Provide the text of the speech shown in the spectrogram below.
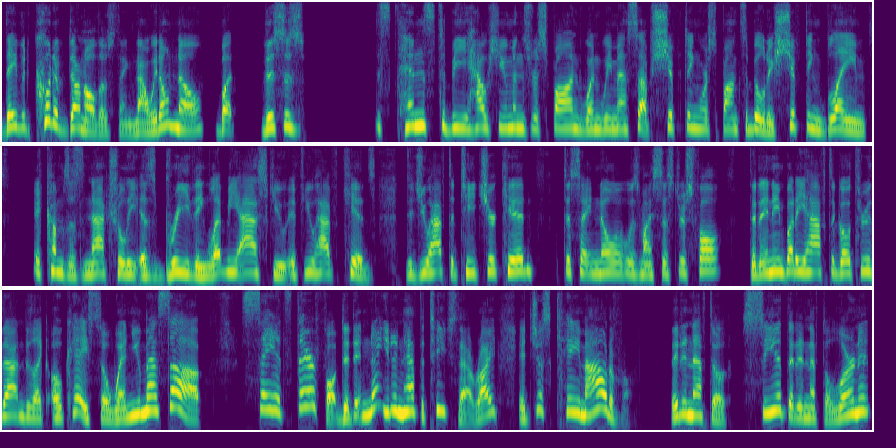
David could have done all those things. Now, we don't know, but this is this tends to be how humans respond when we mess up, shifting responsibility, shifting blame. It comes as naturally as breathing. Let me ask you if you have kids, did you have to teach your kid to say, no, it was my sister's fault? Did anybody have to go through that and be like, okay, so when you mess up, say it's their fault? Did it? No, you didn't have to teach that, right? It just came out of them. They didn't have to see it, they didn't have to learn it.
